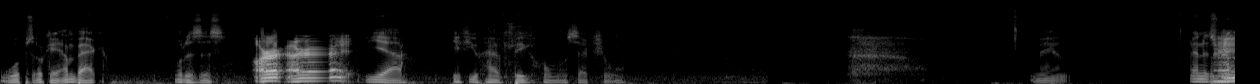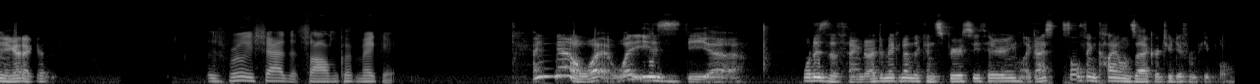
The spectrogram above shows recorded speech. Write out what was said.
Whoops. Okay, I'm back. What is this? All right, all right. Yeah, if you have big homosexual. Man. And it's Man, really, you gotta get. it's really sad that Solemn couldn't make it. I know what what is the uh, what is the thing? Do I have to make another conspiracy theory? Like I still think Kyle and Zach are two different people.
